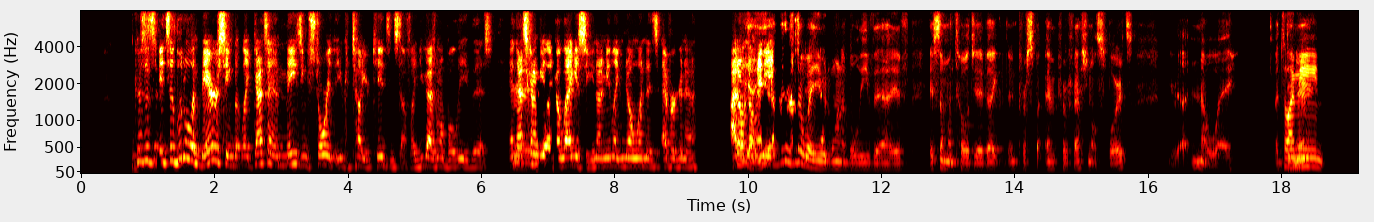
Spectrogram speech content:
because it's it's a little embarrassing, but like that's an amazing story that you could tell your kids and stuff. Like you guys won't believe this, and that's Right. gonna be like a legacy. You know what I mean? Like no one is ever gonna. I don't Oh, know any. yeah, There's no way you would want to believe that if if someone told you. They'd be like, in, persp- in professional sports, you'd be like, no way. A so I mean,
